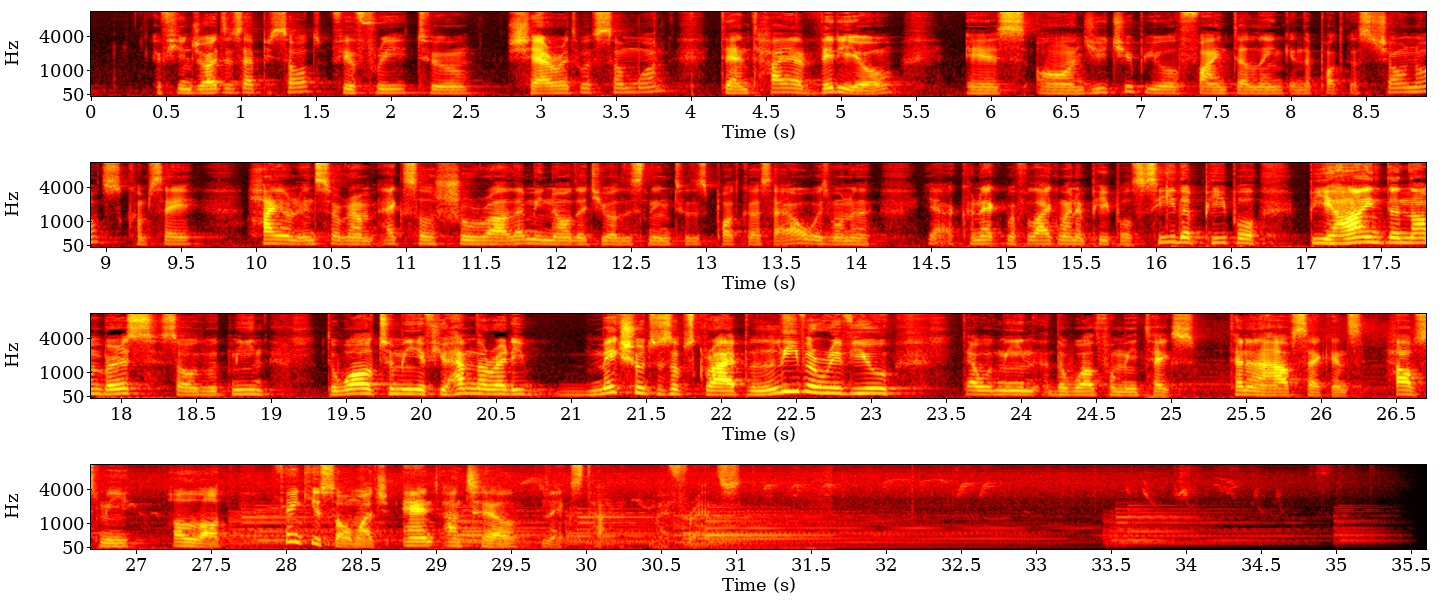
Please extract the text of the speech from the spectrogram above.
If you enjoyed this episode, feel free to share it with someone. The entire video is on YouTube. You will find the link in the podcast show notes. Come say hi on Instagram, Axel Schura. Let me know that you are listening to this podcast. I always want to yeah connect with like-minded people, see the people behind the numbers. So it would mean the world to me. If you haven't already, make sure to subscribe, leave a review. That would mean the world for me. It takes 10 and a half seconds, helps me a lot. Thank you so much, and until next time, my friends.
